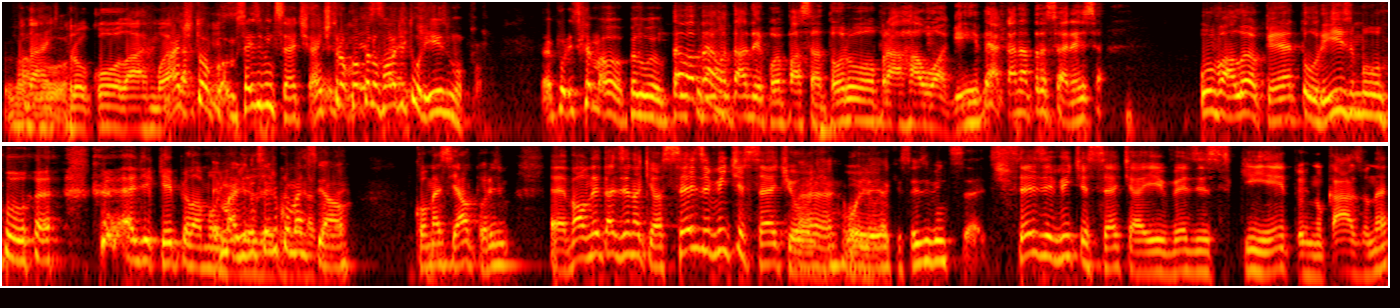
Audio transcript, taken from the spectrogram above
Quando a gente Valor. trocou lá as moedas. a gente trocou, 6,27. A gente 6,27. trocou pelo valor de turismo, pô. É por isso que é ó, pelo. Pelo eu vou turismo. perguntar depois pra Santoro ou pra Raul Aguirre. Vem cá na transferência. O valor é o quê? É turismo? é de quê, pelo amor de Imagino Deus? que seja comercial. Comercial, turismo. É, Valnei tá dizendo aqui, ó, 6,27 hoje. É, Hoje. olhei aqui, 6,27. 6,27 aí, vezes 500, no caso, né?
